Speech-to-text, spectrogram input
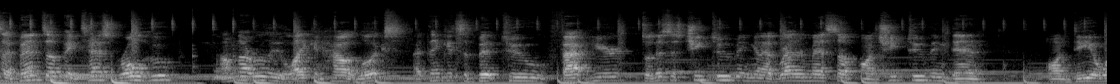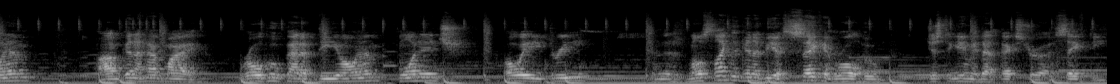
Guys, I bent up a test roll hoop. I'm not really liking how it looks. I think it's a bit too fat here. So this is cheap tubing and I'd rather mess up on cheap tubing than on DOM. I'm gonna have my roll hoop out of DOM, one inch 083. And there's most likely gonna be a second roll hoop just to give me that extra safety.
